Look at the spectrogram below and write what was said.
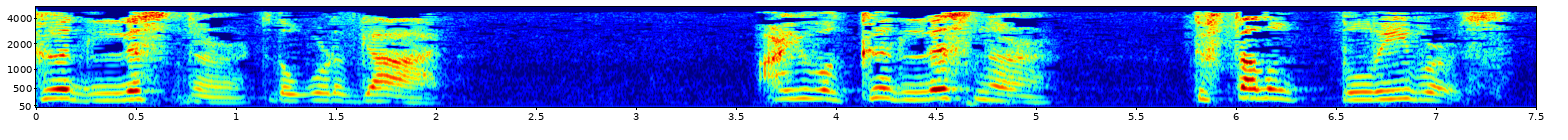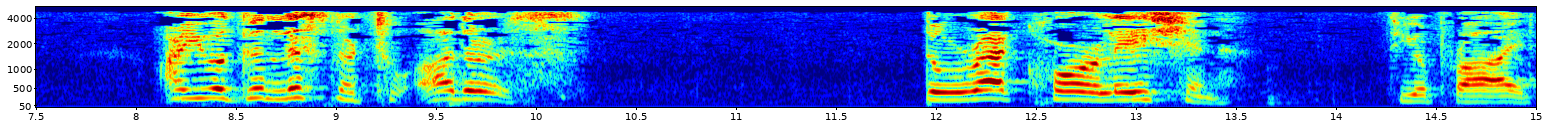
good listener to the Word of God? Are you a good listener to fellow believers? Are you a good listener to others? Direct correlation to your pride.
